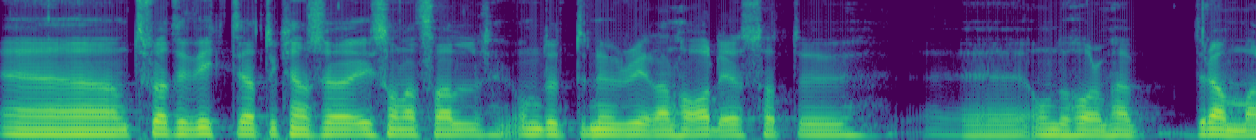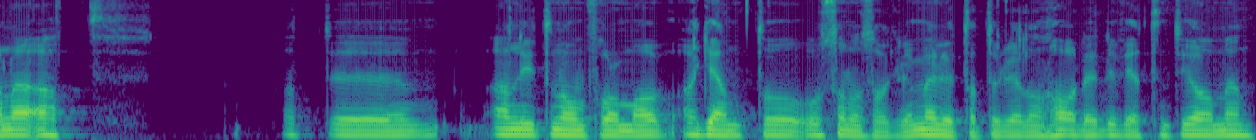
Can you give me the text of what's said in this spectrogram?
Eh, tror att det är viktigt att du kanske i sådana fall, om du inte nu redan har det, så att du, eh, om du har de här drömmarna att, att eh, anlita någon form av agent och, och sådana saker. Det är möjligt att du redan har det, det vet inte jag. Men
